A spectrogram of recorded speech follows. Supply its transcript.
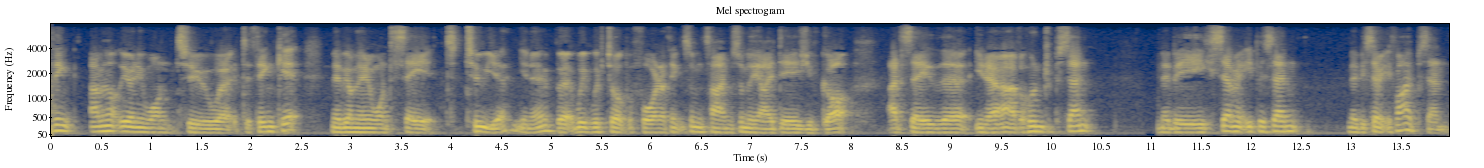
think I'm not the only one to uh, to think it. Maybe I'm the only one to say it to you. You know, but we've we've talked before, and I think sometimes some of the ideas you've got, I'd say that you know, out of 100 percent, maybe 70 percent. Maybe 75%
